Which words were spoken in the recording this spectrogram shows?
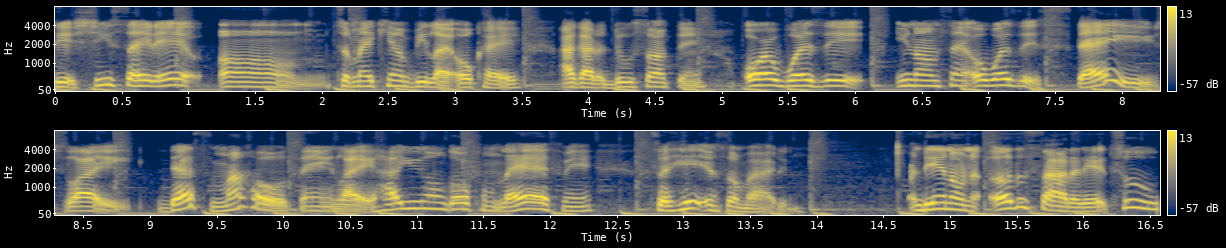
Did she say that um, to make him be like, okay, I got to do something? Or was it, you know what I'm saying? Or was it staged? Like, that's my whole thing. Like, how you gonna go from laughing to hitting somebody? And then on the other side of that too,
